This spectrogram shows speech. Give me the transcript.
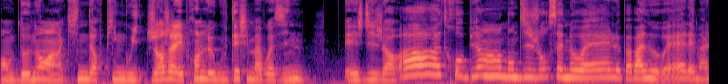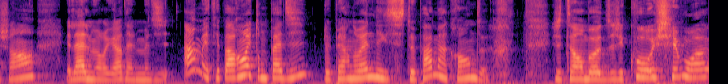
en me donnant un Kinder Pingui. Genre, j'allais prendre le goûter chez ma voisine et je dis genre ah trop bien dans 10 jours c'est Noël le papa Noël et machin. Et là elle me regarde elle me dit ah mais tes parents ils t'ont pas dit le Père Noël n'existe pas ma grande? J'étais en mode j'ai couru chez moi.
